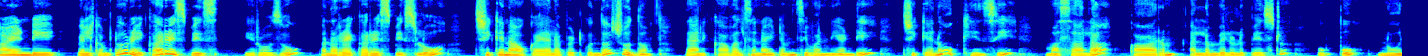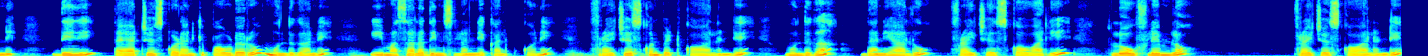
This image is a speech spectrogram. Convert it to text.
హాయ్ అండి. Welcome to Rekha recipes. ఈరోజు మన రేఖా రెసిపీస్లో చికెన్ ఆవకాయ ఎలా పెట్టుకుందో చూద్దాం. దానికి కావాల్సిన ఐటమ్స్ ఇవన్నీ అండి. చికెన్ ఒక కేజీ మసాలా కారం అల్లం వెల్లుల్లి పేస్ట్ ఉప్పు నూనె. దీన్ని తయారు చేసుకోవడానికి పౌడరు ముందుగానే ఈ మసాలా దినుసులన్నీ కలుపుకొని ఫ్రై చేసుకొని పెట్టుకోవాలండి. ముందుగా ధనియాలు ఫ్రై చేసుకోవాలి. లో ఫ్లేమ్లో ఫ్రై చేసుకోవాలండి.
